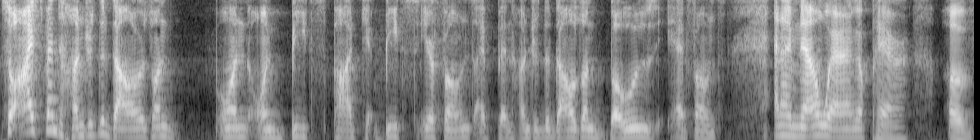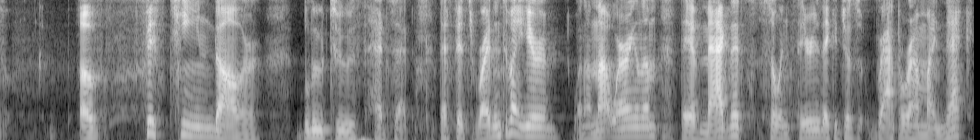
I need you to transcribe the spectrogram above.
So I spent hundreds of dollars on on on Beats podcast Beats earphones. I've spent hundreds of dollars on Bose headphones, and I'm now wearing a pair of of fifteen dollar Bluetooth headset that fits right into my ear when I'm not wearing them. They have magnets, so in theory they could just wrap around my neck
